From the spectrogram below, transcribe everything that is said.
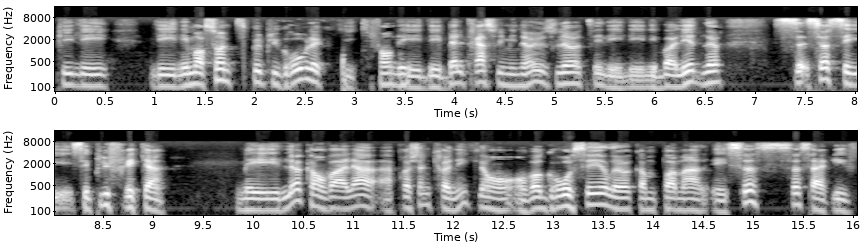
puis les, les, les, morceaux un petit peu plus gros là, qui, qui font des, des belles traces lumineuses, là, les, les, les bolides, là, ça c'est plus fréquent. Mais là, quand on va aller à, la prochaine chronique, là, on, va grossir là, comme pas mal. Et ça, ça, ça arrive.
